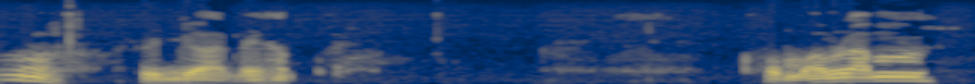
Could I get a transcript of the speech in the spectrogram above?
อื้อสุดยอดเลยครับ ผมอำลำ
